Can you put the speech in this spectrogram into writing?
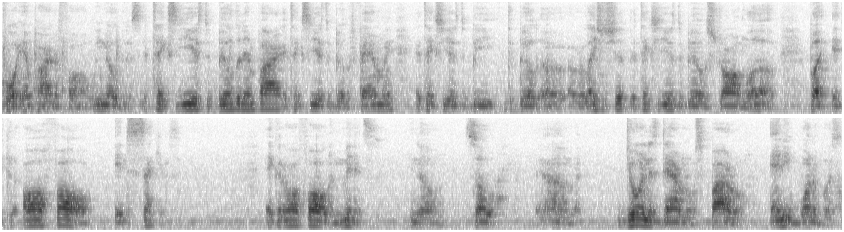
for an empire to fall. We know this. It takes years to build an empire. It takes years to build a family. It takes years to be to build a, a relationship. It takes years to build strong love. But it could all fall in seconds. It could all fall in minutes. You know. So um, during this downward spiral, any one of us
